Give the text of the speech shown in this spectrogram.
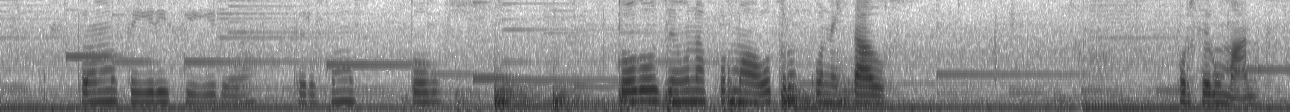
Podemos seguir y seguir, ¿verdad? Pero somos todos, todos de una forma u otra conectados por ser humanos.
